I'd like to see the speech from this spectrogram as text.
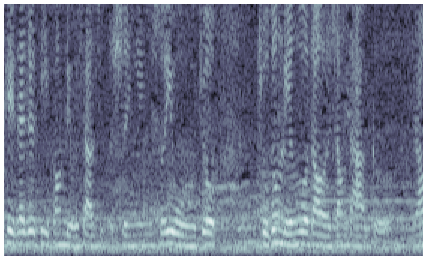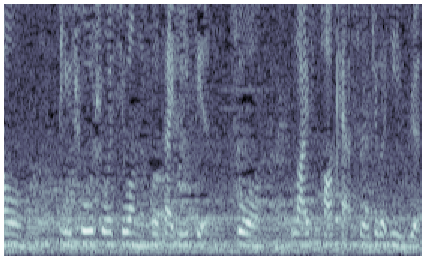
可以在这个地方留下什么声音？所以我就主动联络到了张大哥，然后提出说希望能够在一点做 live podcast 的这个意愿。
